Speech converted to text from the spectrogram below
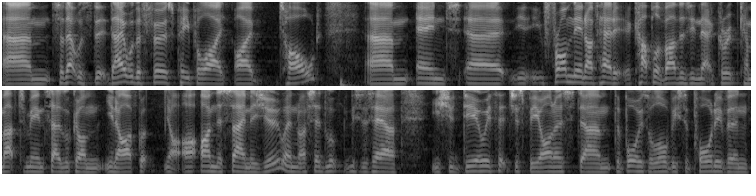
Um, so that was the, they were the first people I, I told, um, and uh, from then I've had a couple of others in that group come up to me and say, look, I'm you know I've got you know, I'm the same as you, and I've said, look, this is how you should deal with it. Just be honest. Um, the boys will all be supportive, and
